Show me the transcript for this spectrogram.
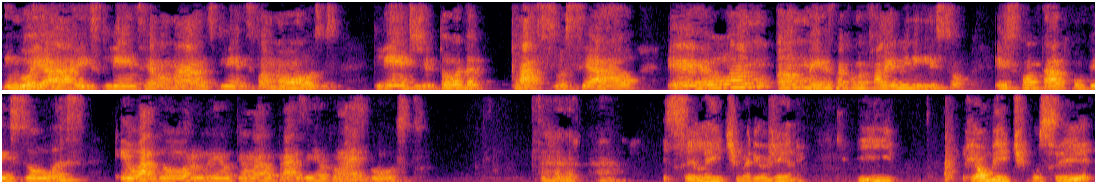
em Goiás, clientes renomados, clientes famosos, clientes de toda classe social. Eu amo, amo mesmo, é como eu falei no início, esse contato com pessoas. Eu adoro, eu tenho o maior prazer, é o que eu mais gosto. Excelente, Maria Eugênia. E realmente, você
